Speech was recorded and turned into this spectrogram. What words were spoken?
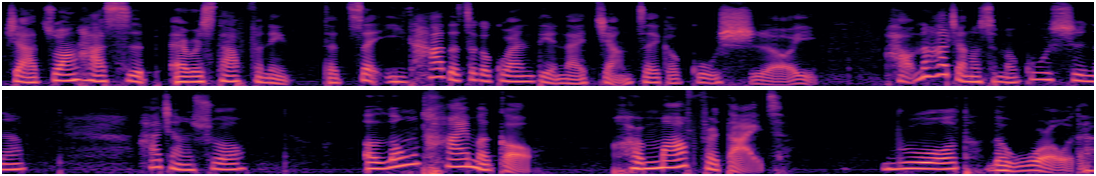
假装他是 Aristophanes 的这以他的这个观点来讲这个故事而已。好，那他讲了什么故事呢？他讲说，A long time ago, hermaphrodite ruled the world。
